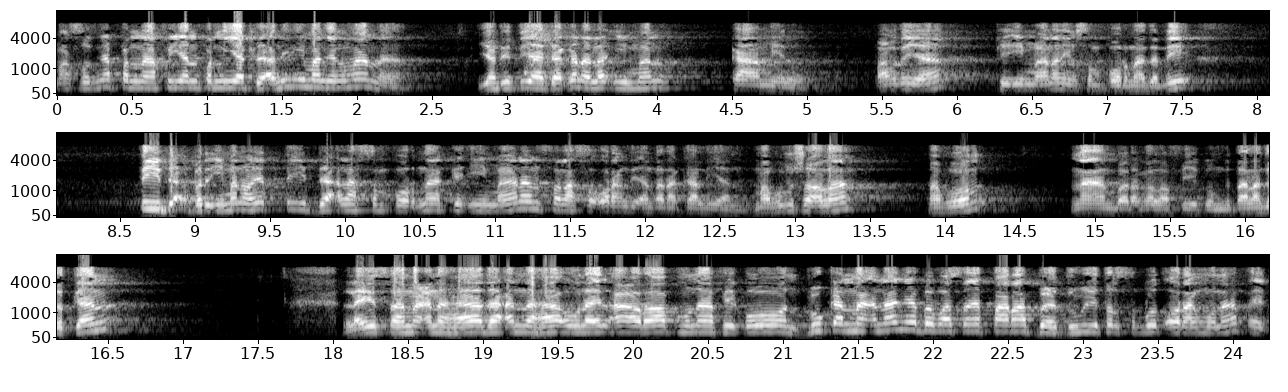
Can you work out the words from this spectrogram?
Maksudnya penafian peniadaan ini iman yang mana? Yang ditiadakan adalah iman kamil. Paham itu ya? Keimanan yang sempurna. Jadi tidak beriman maksudnya tidaklah sempurna keimanan salah seorang di antara kalian. Mafhum insyaallah? Mafhum? Nah, barakallahu fiikum. Kita lanjutkan. Laisa ma'na hadza anna haula'il a'rab munafiqun. Bukan maknanya bahwasanya para badui tersebut orang munafik.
